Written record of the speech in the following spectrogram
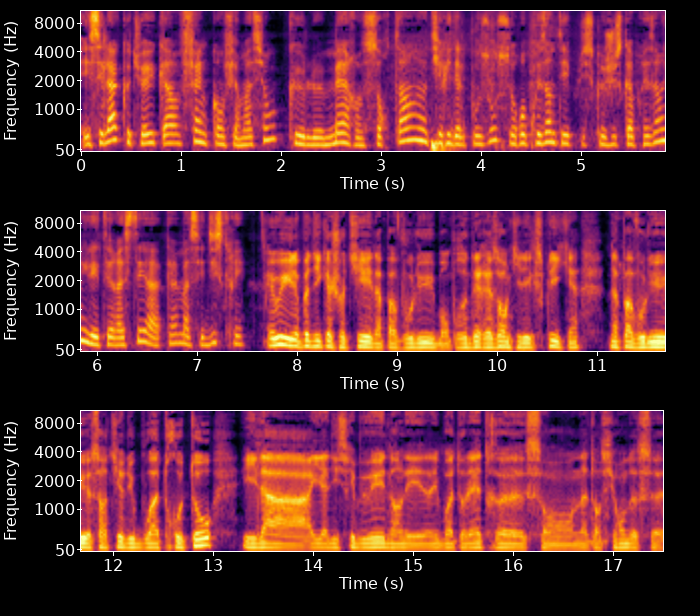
Et c'est là que tu as eu enfin confirmation que le maire sortant, Thierry Del Pozo, se représentait, puisque jusqu'à présent, il était resté quand même assez discret. Et oui, le petit cachotier n'a pas voulu, bon pour des raisons qu'il explique, hein, n'a pas voulu sortir du bois trop tôt. Il a, il a distribué dans les, dans les boîtes aux lettres euh, son intention de se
